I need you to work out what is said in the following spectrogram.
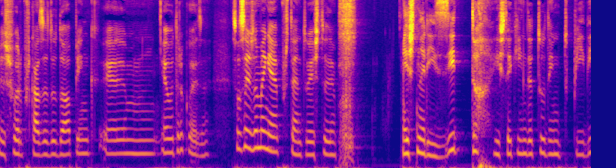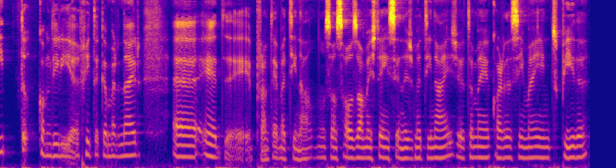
Mas se for por causa do doping, é, é outra coisa. São seis da manhã, portanto, este este narizito, isto aqui ainda tudo entupidito, como diria Rita Camarneiro, uh, é, de, é, pronto, é matinal. Não são só os homens que têm cenas matinais, eu também acordo assim meio entupida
